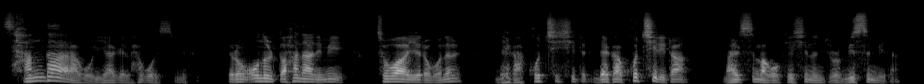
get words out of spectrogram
산다라고 이야기를 하고 있습니다. 여러분 오늘 또 하나님이 저와 여러분을 내가 고치시리 내가 고치리라 말씀하고 계시는 줄 믿습니다.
